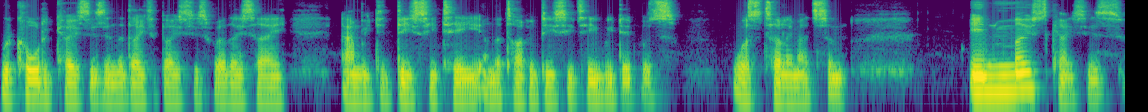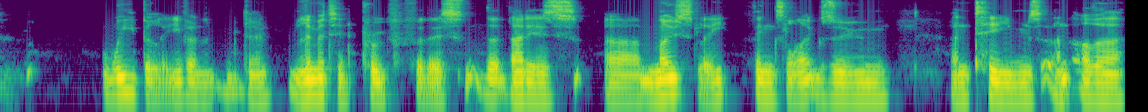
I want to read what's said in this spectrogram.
recorded cases in the databases where they say, and we did DCT, and the type of DCT we did was, was telemedicine. In most cases, we believe, and you know, limited proof for this, that that is uh, mostly things like Zoom and Teams and other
